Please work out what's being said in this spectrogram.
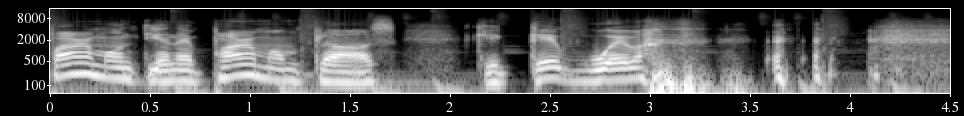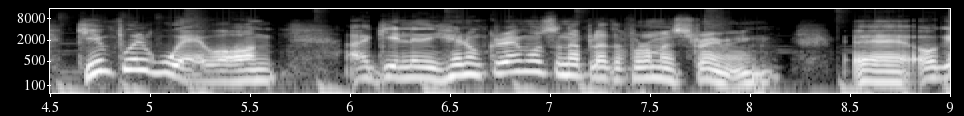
Paramount tiene Paramount Plus, que qué hueva. ¿Quién fue el huevón a quien le dijeron creemos una plataforma de streaming? Eh, ok,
